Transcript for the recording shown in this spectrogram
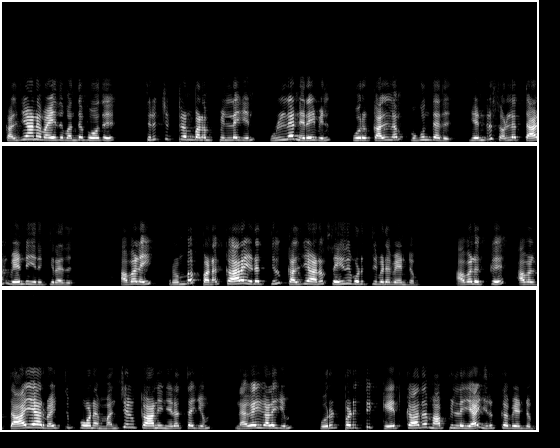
கல்யாண வயது வந்தபோது திருச்சிற்றம்பலம் பிள்ளையின் உள்ள நிறைவில் ஒரு கள்ளம் புகுந்தது என்று சொல்லத்தான் வேண்டியிருக்கிறது. அவளை ரொம்ப பணக்கார இடத்தில் கல்யாணம் செய்து கொடுத்து விட வேண்டும். அவளுக்கு அவள் தாயார் வைத்து போன மஞ்சள் காணி நிலத்தையும் நகைகளையும் பொருட்படுத்தி கேட்காத மாப்பிள்ளையாய் இருக்க வேண்டும்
